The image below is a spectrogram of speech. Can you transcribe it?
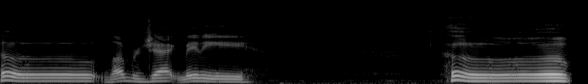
Ho, Lumberjack Mini. Ho.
